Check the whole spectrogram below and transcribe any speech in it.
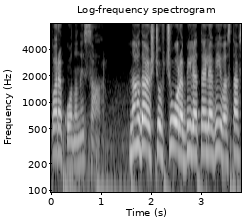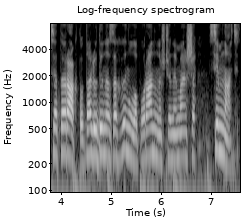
Переконаний Саар. Нагадаю, що вчора біля Тель-Авіва стався теракт. Одна людина загинула, поранено щонайменше 17.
